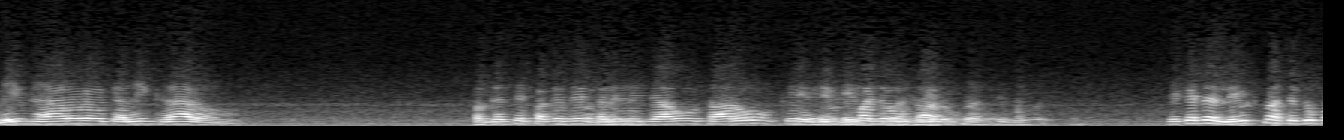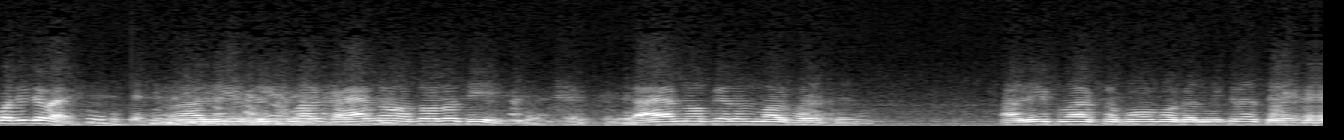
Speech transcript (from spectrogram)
લિફ્ટ સારો કે ક્રમિક સારો પગથિયે પગથિયે ચડીને જવું સારું કે લિફ્ટમાં જવું સારું એ કે છે લિફ્ટમાં સીધું પહોંચી જવાય. આ લિફ્ટ લિફ્ટ માર્ગ કાયમ નો હતો નથી. કાયમ નો પેલો જ માર્ગ છે. આ લિફ્ટ માર્ગ તો કોક વખત નીકળે છે.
